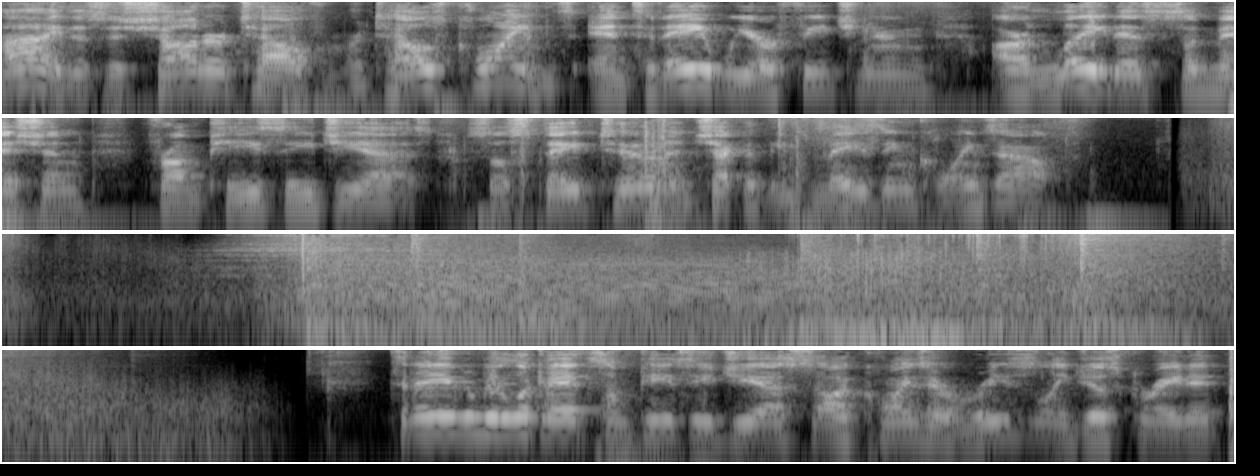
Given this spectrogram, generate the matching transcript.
Hi, this is Sean Hertel from Hertel's Coins, and today we are featuring our latest submission from PCGS. So stay tuned and check out these amazing coins out. Today we're going to be looking at some PCGS uh, coins that were recently just graded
